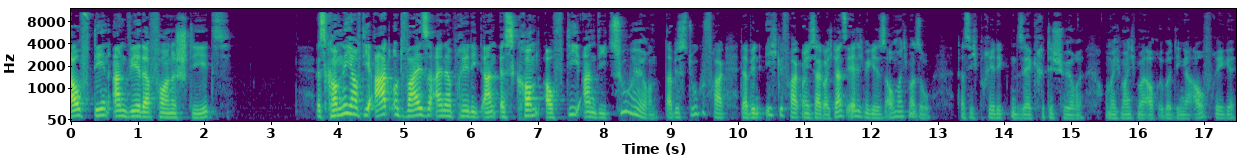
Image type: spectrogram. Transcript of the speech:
auf den an, wer da vorne steht. Es kommt nicht auf die Art und Weise einer Predigt an, es kommt auf die an, die zuhören. Da bist du gefragt, da bin ich gefragt. Und ich sage euch ganz ehrlich, mir geht es auch manchmal so, dass ich Predigten sehr kritisch höre und mich manchmal auch über Dinge aufrege.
